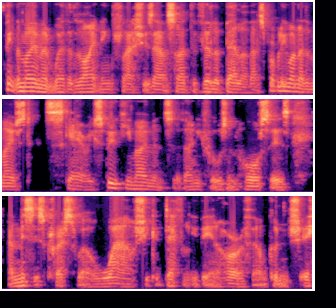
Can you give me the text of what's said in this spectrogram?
I think the moment where the lightning flashes outside the Villa Bella, that's probably one of the most scary, spooky moments of Only Fools and Horses. And Mrs. Cresswell, wow, she could definitely be in a horror film, couldn't she?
